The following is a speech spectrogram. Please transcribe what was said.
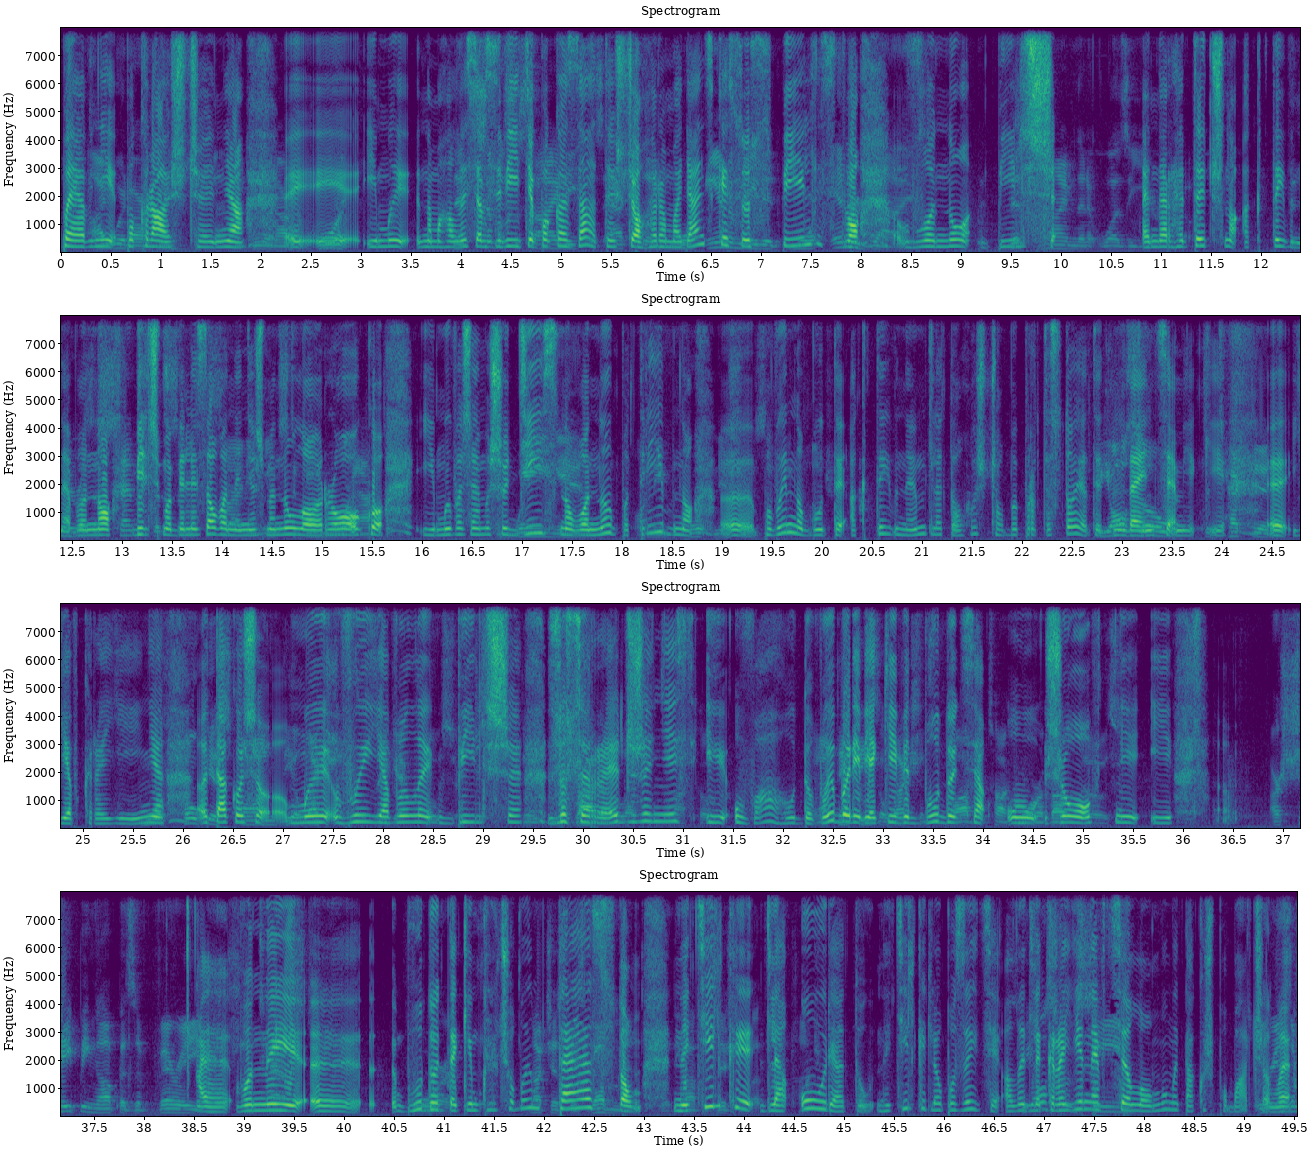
певні покращення. І- ми намагалися в звіті показати, що громадянське суспільство воно більш енергетично активне, воно більш мобілізоване ніж минулого року. І ми вважаємо, що дійсно воно потрібно е, повинно бути активним для того, щоб протистояти тенденціям, які е, є в країні. Також ми виявили більше зосередженість і увагу до виборів, які відбудуться у жовтні, і е, вони е, будуть таким ключовим тестом не тільки для уряду, не тільки для опозиції, але для країни в цілому. Ми також побачили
